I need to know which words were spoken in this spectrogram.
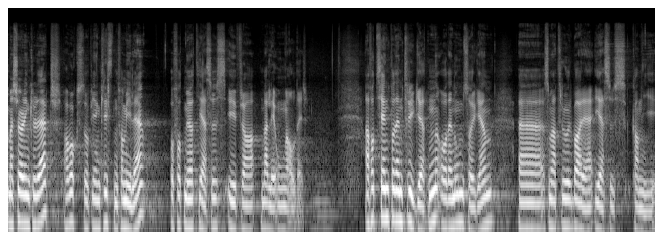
meg sjøl inkludert, har vokst opp i en kristen familie og fått møte Jesus fra en veldig ung alder. Jeg har fått kjenne på den tryggheten og den omsorgen eh, som jeg tror bare Jesus kan gi.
